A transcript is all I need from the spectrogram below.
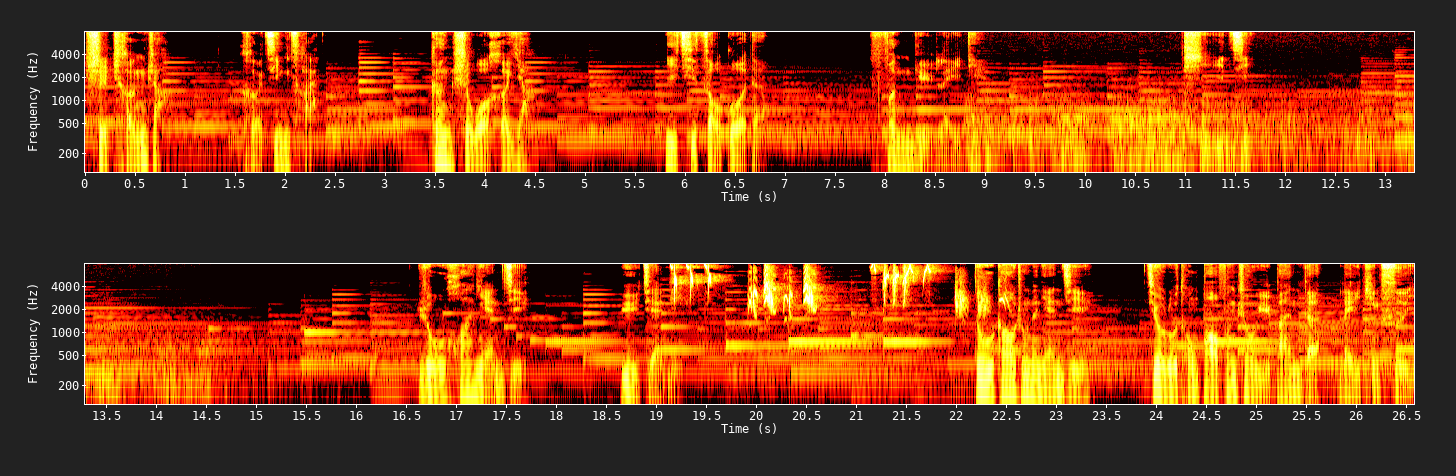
是成长和精彩，更是我和样一起走过的风雨雷电。题记：如花年纪，遇见你。读高中的年纪，就如同暴风骤雨般的雷霆四溢。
